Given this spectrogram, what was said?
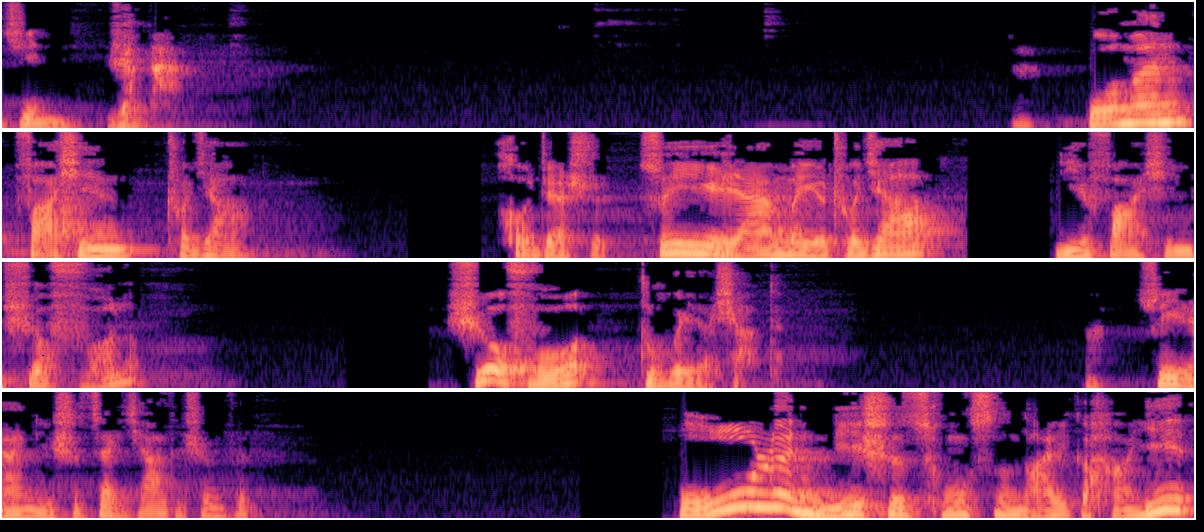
竟圆满。我们发心出家，或者是虽然没有出家，你发心学佛了，学佛，诸位要晓得，啊，虽然你是在家的身份。无论你是从事哪一个行业，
